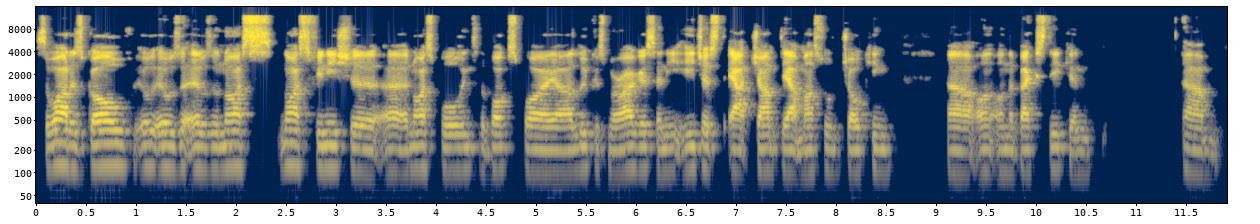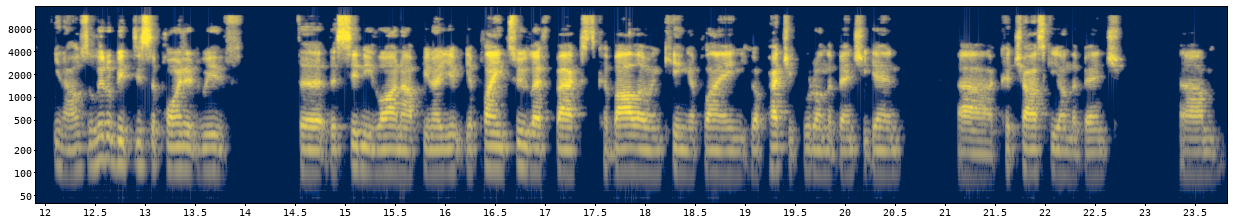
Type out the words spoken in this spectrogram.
Zawada's goal. It, it, was it was a nice nice finish, a, a nice ball into the box by uh, Lucas Mauragis, and he, he just out jumped, out muscled Joel uh, on on the back stick, and um, you know I was a little bit disappointed with the the Sydney lineup. You know you, are playing two left backs, Caballo and King are playing. You have got Patrick Wood on the bench again, uh, Kucharski on the bench. Um,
